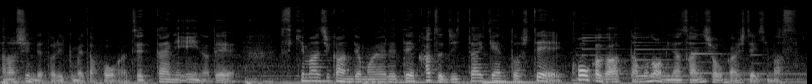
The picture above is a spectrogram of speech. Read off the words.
楽しんで取り組めた方が絶対にいいので隙間時間でもやれてかつ実体験として効果があったものを皆さんに紹介していきます。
